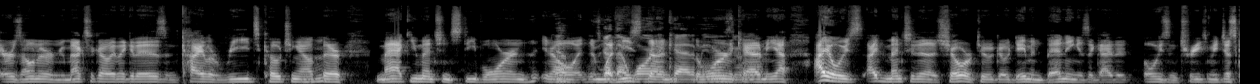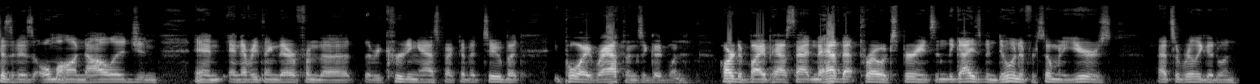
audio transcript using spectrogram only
Arizona or New Mexico, I think it is, and Kyler Reed's coaching out mm-hmm. there. Mac, you mentioned Steve Warren, you know, yeah, and, and what he's Warren done, Academy the Warren Academy. Yeah, I always I mentioned in a show or two ago, Damon Benning is a guy that always intrigues me just because of his Omaha knowledge and and and everything there from the the recruiting aspect of it too. But boy, Rathman's a good one. Hard to bypass that and to have that pro experience, and the guy's been doing it for so many years. That's a really good one.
